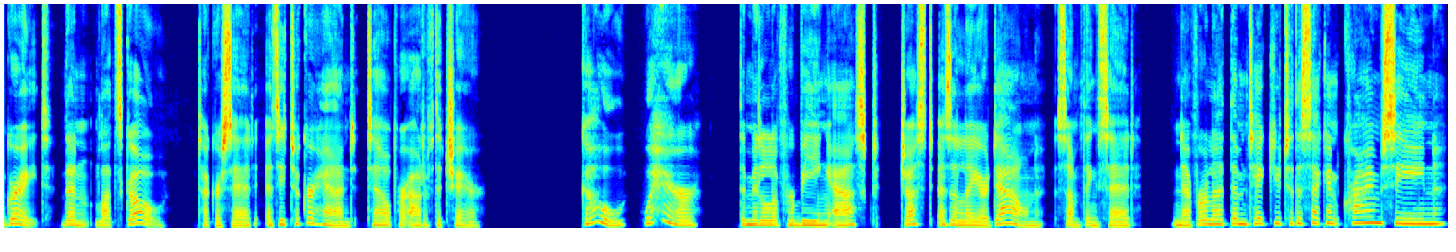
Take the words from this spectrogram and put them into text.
Great, then let's go, Tucker said as he took her hand to help her out of the chair. Go? Where? The middle of her being asked, just as a layer down, something said, Never let them take you to the second crime scene.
